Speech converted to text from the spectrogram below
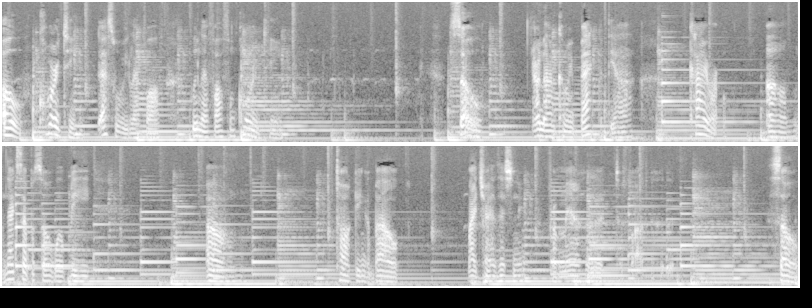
Oh, quarantine. That's where we left off. We left off on quarantine. So, and I'm coming back with y'all, Cairo. Um, next episode will be um, talking about my transitioning from manhood to fatherhood. So,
